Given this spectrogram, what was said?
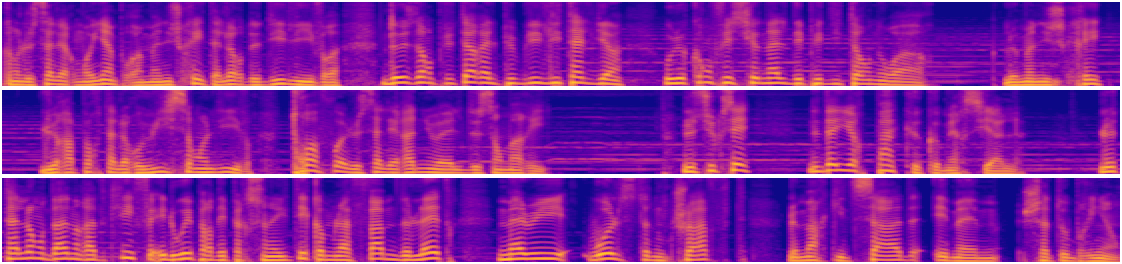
quand le salaire moyen pour un manuscrit est alors de 10 livres. Deux ans plus tard, elle publie L'Italien ou Le Confessionnal des péditants noirs. Le manuscrit lui rapporte alors 800 livres, trois fois le salaire annuel de son mari. Le succès n'est d'ailleurs pas que commercial. Le talent d'Anne Radcliffe est loué par des personnalités comme la femme de lettres Mary Wollstonecraft, le marquis de Sade et même Chateaubriand.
